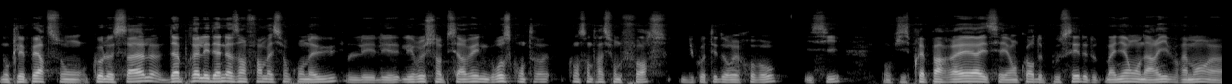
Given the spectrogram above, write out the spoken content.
Donc les pertes sont colossales. D'après les dernières informations qu'on a eues, les, les, les, Russes ont observé une grosse concentration de force du côté de Rykhovo, ici. Donc ils se prépareraient à essayer encore de pousser. De toute manière, on arrive vraiment euh,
